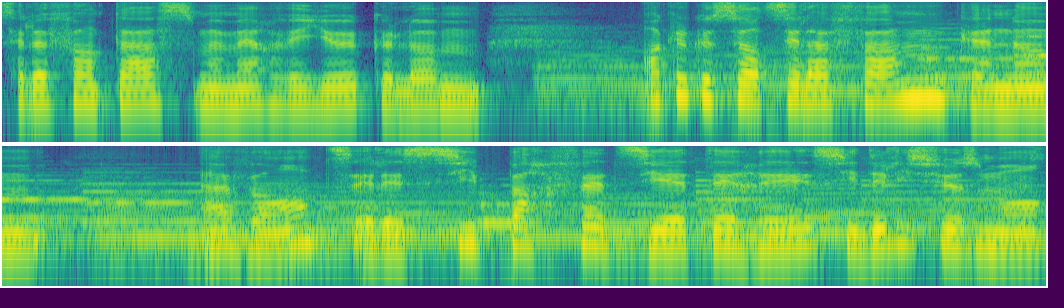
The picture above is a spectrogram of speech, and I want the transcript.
C'est le fantasme merveilleux que l'homme. En quelque sorte, c'est la femme qu'un homme invente. Elle est si parfaite, si éthérée, si délicieusement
